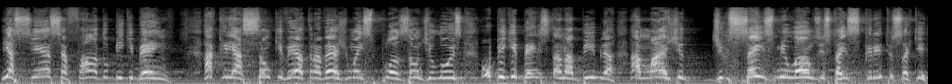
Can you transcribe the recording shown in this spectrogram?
E a ciência fala do Big Bang, a criação que veio através de uma explosão de luz. O Big Bang está na Bíblia há mais de de seis mil anos está escrito isso aqui:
